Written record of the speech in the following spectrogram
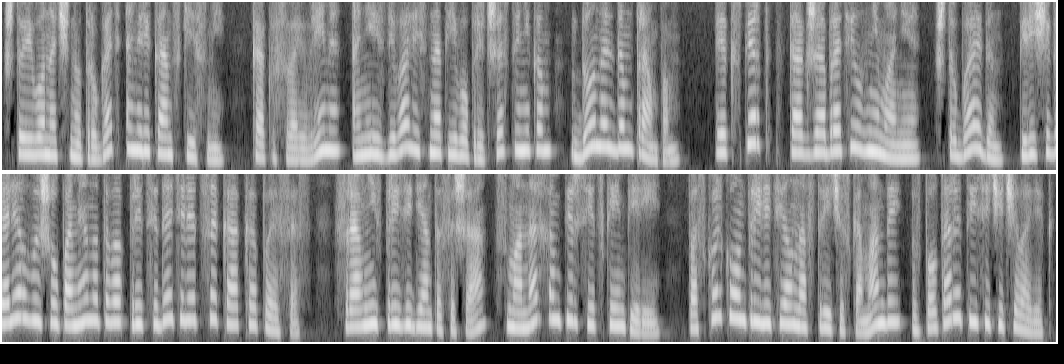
что его начнут ругать американские СМИ, как в свое время они издевались над его предшественником Дональдом Трампом. Эксперт также обратил внимание, что Байден перещеголял вышеупомянутого председателя ЦК КПСС, сравнив президента США с монархом Персидской империи, поскольку он прилетел на встречу с командой в полторы тысячи человек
